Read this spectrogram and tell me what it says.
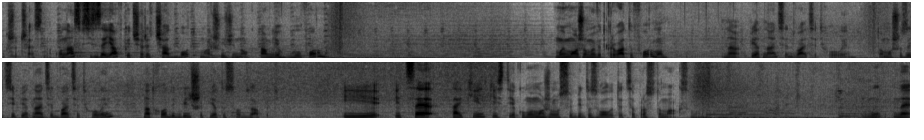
якщо чесно. У нас всі заявки через чат-бот маршу жінок. Там є Google форма. Ми можемо відкривати форму на 15-20 хвилин, тому що за ці 15-20 хвилин надходить більше 500 запитів. І, і це та кількість, яку ми можемо собі дозволити. Це просто максимум. Ми не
